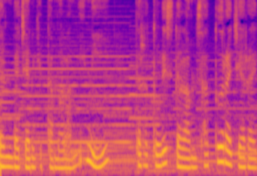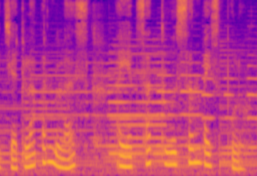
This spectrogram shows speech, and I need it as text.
dan bacaan kita malam ini tertulis dalam 1 Raja-Raja 18 ayat 1 sampai 10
